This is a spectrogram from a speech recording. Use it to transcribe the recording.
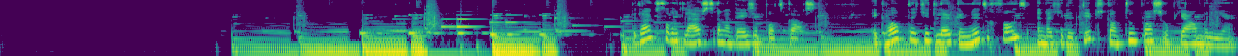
Bedankt voor het luisteren naar deze podcast. Ik hoop dat je het leuk en nuttig vond en dat je de tips kan toepassen op jouw manier.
